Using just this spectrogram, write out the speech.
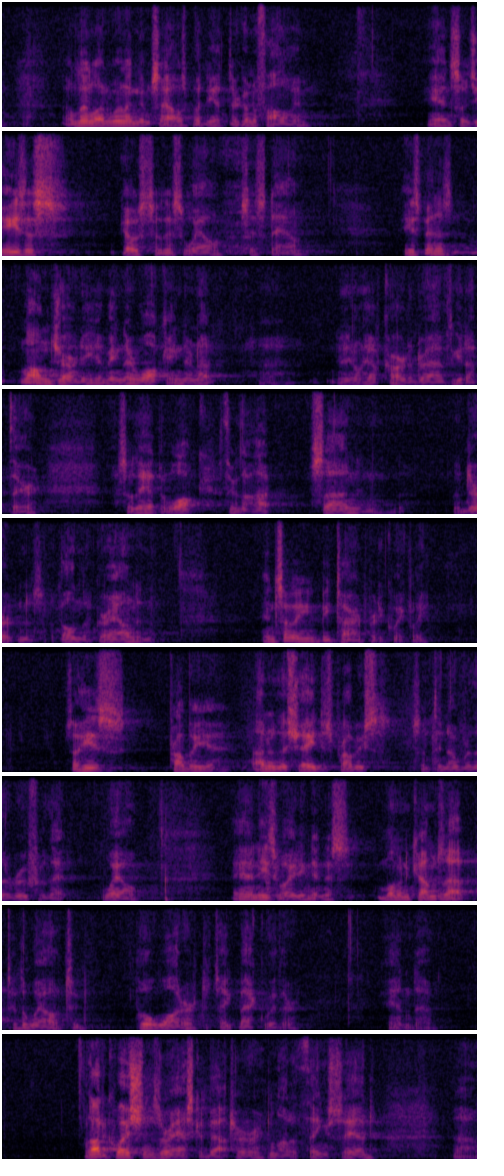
a little unwilling themselves, but yet they're going to follow him. And so Jesus goes to this well, sits down. He's been a long journey. I mean, they're walking. They're not, uh, they don't have car to drive to get up there. So they had to walk through the hot sun and the dirt and on the ground. And, and so he'd be tired pretty quickly. So he's probably uh, under the shade, there's probably something over the roof of that well. And he's waiting, and this woman comes up to the well to pull water to take back with her. And uh, a lot of questions are asked about her, a lot of things said. Um,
